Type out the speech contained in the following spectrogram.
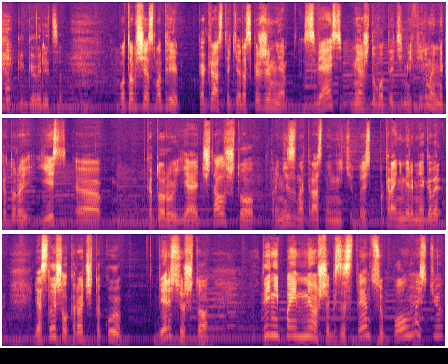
как говорится. Вот вообще, смотри, как раз-таки расскажи мне связь между вот этими фильмами, которые есть, э, которую я читал, что пронизана красной нитью. То есть, по крайней мере, мне говорят... Я слышал, короче, такую версию, что ты не поймешь экзистенцию полностью,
